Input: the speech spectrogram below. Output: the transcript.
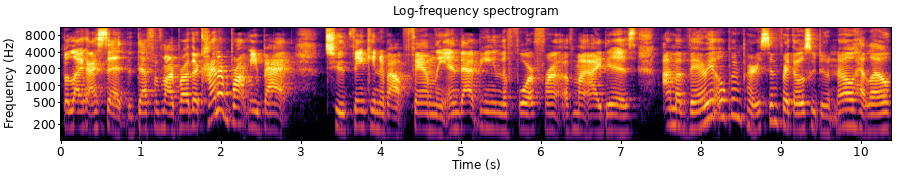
But like I said, the death of my brother kind of brought me back to thinking about family and that being the forefront of my ideas. I'm a very open person. For those who don't know, hello,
